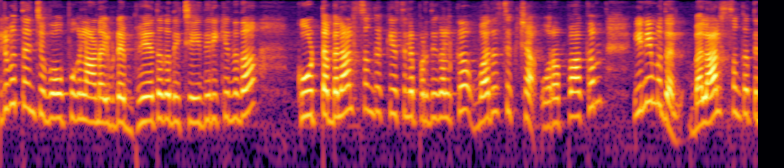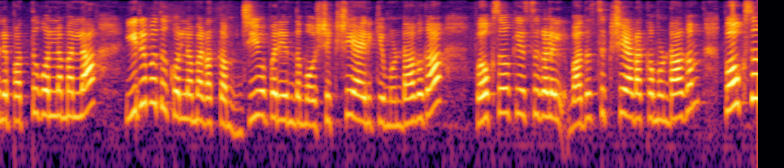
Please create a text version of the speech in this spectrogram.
എഴുപത്തഞ്ച് വകുപ്പുകളാണ് ഇവിടെ ഭേദഗതി ചെയ്തിരിക്കുന്നത്. കൂട്ട ബലാത്സംഗ കേസിലെ പ്രതികൾക്ക് വധശിക്ഷ ഉറപ്പാക്കും. ഇനി മുതൽ ബലാത്സംഗത്തിന് പത്ത് കൊല്ലമല്ല ഇരുപത് കൊല്ലമടക്കം ജീവപര്യന്തമോ ശിക്ഷയായിരിക്കും ഉണ്ടാവുക. പോക്സോ കേസുകളിൽ വധശിക്ഷയടക്കമുണ്ടാകും പോക്സോ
